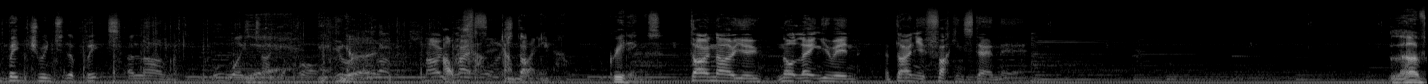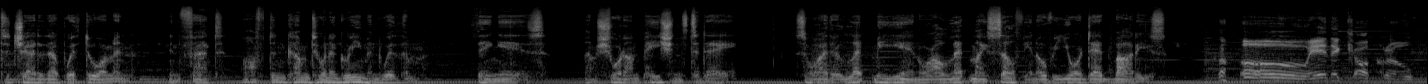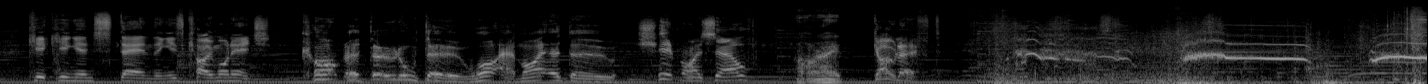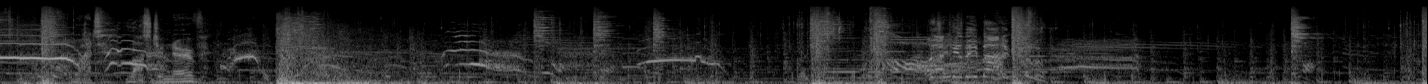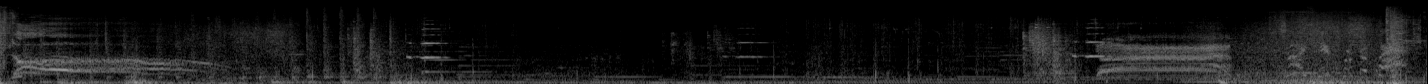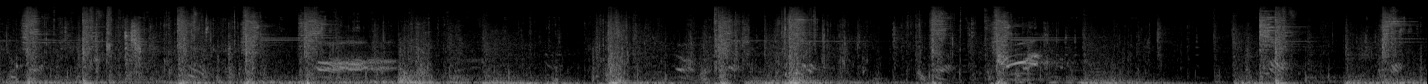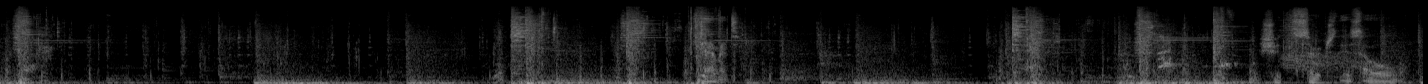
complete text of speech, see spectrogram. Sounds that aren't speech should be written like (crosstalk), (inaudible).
venture into the pits alone. Always take a part. You heard? No Oh, passage. don't Don't, worry, you know. Greetings. don't know you. Not letting you in. And don't you fucking stand there. Love to chat it up with Dorman. In fact, often come to an agreement with him. Thing is, I'm short on patience today. So either let me in or I'll let myself in over your dead bodies. (laughs) Oh, hear the cockerel. Kicking and standing, his comb on edge. Cock a doodle doo. What am I to do? Shit myself? Alright, Go left. what? Lost your nerve? Look at me back! Search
